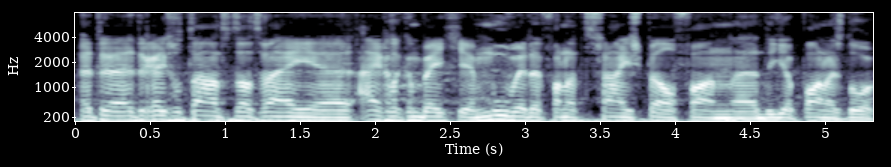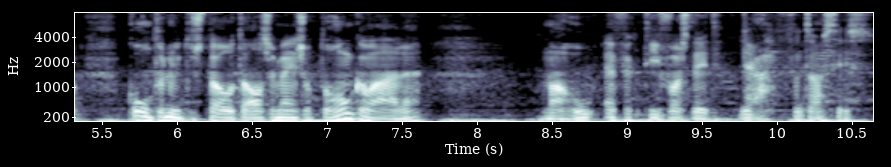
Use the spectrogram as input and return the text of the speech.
Het, het, resultaat dat wij eigenlijk een beetje moe werden van het saaie spel van de Japanners door continu te stoten als er mensen op de honken waren maar hoe effectief was dit? Ja, fantastisch.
